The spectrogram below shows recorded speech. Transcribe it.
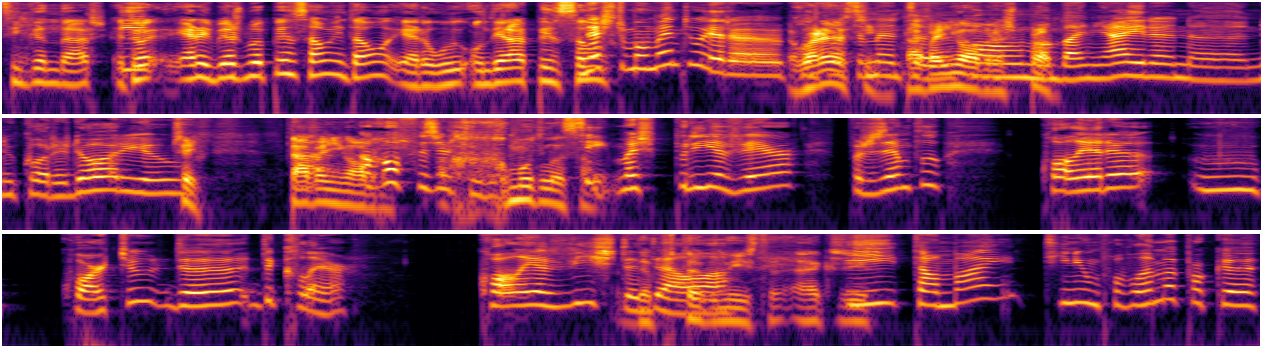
Cinco andares. Então, era mesmo a pensão, então. Era onde era a pensão. Neste momento era Agora é assim, completamente estava em obras, uma pronto. banheira na- no corredório. Sim, estava em a- a obras. refazer tudo. remodelação. Sim, mas podia ver, por exemplo, qual era o quarto de, de Claire. Qual é a vista Da dela. protagonista. Ah, que. E também tinha um problema porque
